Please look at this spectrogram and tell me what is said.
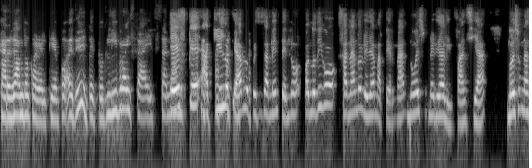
cargando con el tiempo. De, tu libro ahí está. Es que aquí lo que hablo precisamente, no, cuando digo sanando la herida materna, no es una herida de la infancia, no es una,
